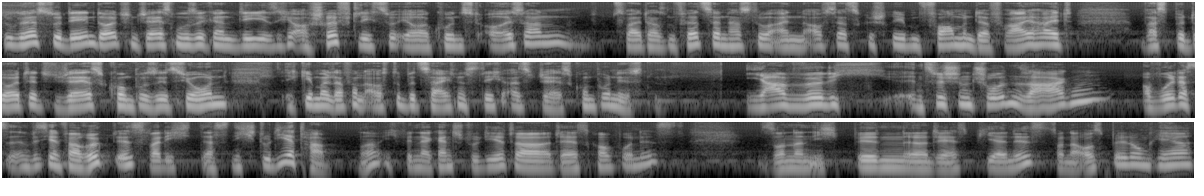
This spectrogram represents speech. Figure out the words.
Du gehörst zu den deutschen Jazzmusikern, die sich auch schriftlich zu ihrer Kunst äußern. 2014 hast du einen Aufsatz geschrieben, Formen der Freiheit. Was bedeutet Jazzkomposition? Ich gehe mal davon aus, du bezeichnest dich als Jazzkomponisten. Ja, würde ich inzwischen schon sagen, obwohl das ein bisschen verrückt ist, weil ich das nicht studiert habe. Ne? Ich bin ja kein studierter Jazzkomponist, sondern ich bin äh, Jazzpianist von der Ausbildung her.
